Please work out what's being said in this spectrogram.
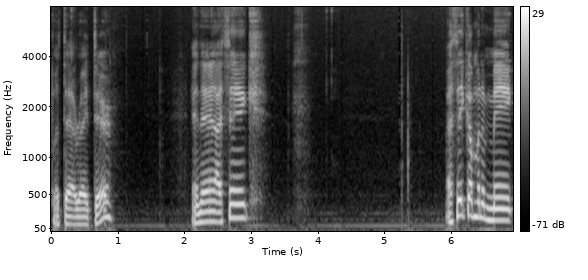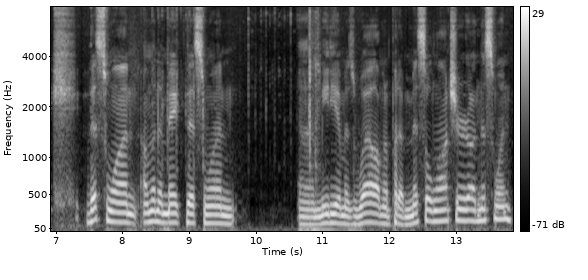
Put that right there. And then I think... I think I'm to make this one... I'm to make this one uh, medium as well. I'm going to put a missile launcher on this one.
